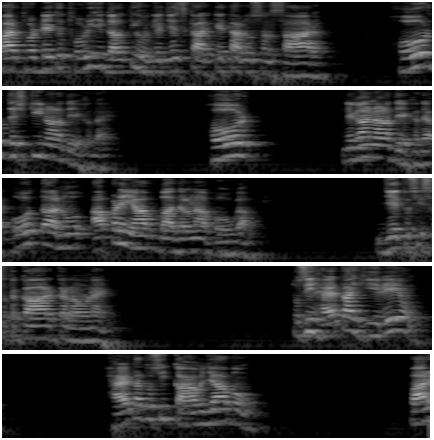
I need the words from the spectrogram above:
ਪਰ ਤੁਹਾਡੇ 'ਚ ਥੋੜੀ ਜਿਹੀ ਗਲਤੀ ਹੁੰਦੀ ਹੈ, ਜਿਸ ਕਰਕੇ ਤੁਹਾਨੂੰ ਸੰਸਾਰ ਹੋਰ ਦ੍ਰਿਸ਼ਟੀ ਨਾਲ ਦੇਖਦਾ ਹੈ, ਹੋਰ ਨਿਗਾਹ ਨਾਲ ਦੇਖਦਾ ਉਹ ਤੁਹਾਨੂੰ ਆਪਣੇ ਆਪ ਬਦਲਣਾ ਪਊਗਾ। ਜੇ ਤੁਸੀਂ ਸਤਕਾਰ ਕਰਾਉਣਾ ਹੈ ਤੁਸੀਂ ਹੈ ਤਾਂ ਹੀਰੇ ਹੋ, ਹੈ ਤਾਂ ਤੁਸੀਂ ਕਾਮਯਾਬ ਹੋ, ਪਰ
